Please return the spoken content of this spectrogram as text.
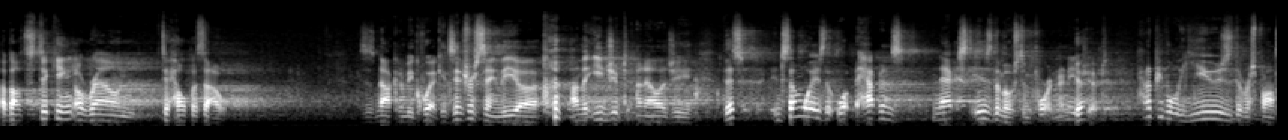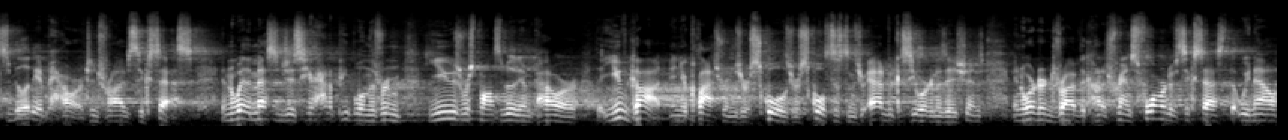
about sticking around to help us out. This is not going to be quick. It's interesting, the, uh, on the Egypt analogy, this, in some ways, that what happens next is the most important in Egypt. Yeah. How do people use the responsibility and power to drive success? In the way the message is here, how do people in this room use responsibility and power that you've got in your classrooms, your schools, your school systems, your advocacy organizations, in order to drive the kind of transformative success that we now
